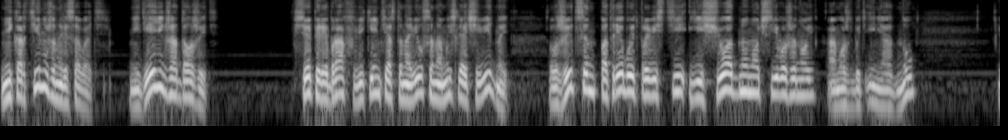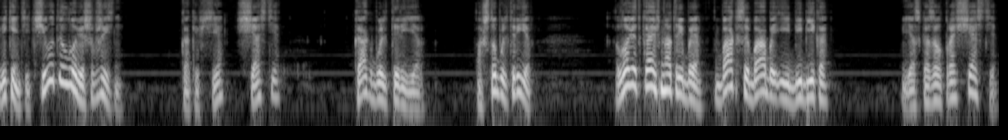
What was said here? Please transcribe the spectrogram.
Не картину же нарисовать, не денег же одолжить. Все перебрав, Викентий остановился на мысли очевидной. Лжицын потребует провести еще одну ночь с его женой, а может быть и не одну. Викентий, чего ты ловишь в жизни? Как и все, счастье. Как бультерьер. А что бультерьер? Ловит кайф на 3Б, баксы, бабы и бибика. Я сказал про счастье.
